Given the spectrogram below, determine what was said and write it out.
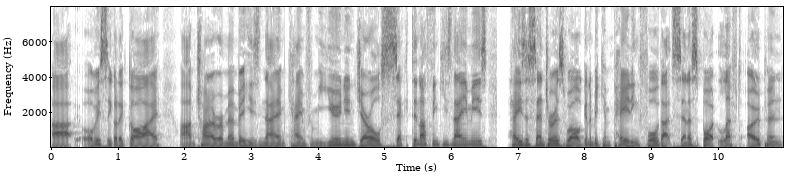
uh, obviously got a guy. I'm trying to remember his name. Came from Union. Gerald Sexton, I think his name is. He's a centre as well, going to be competing for that centre spot left open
